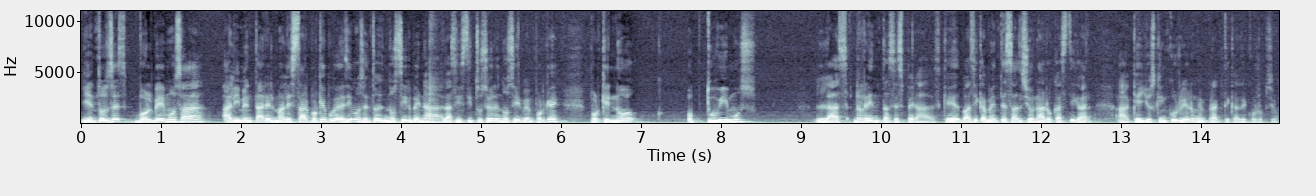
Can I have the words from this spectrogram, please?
Y entonces volvemos a alimentar el malestar. ¿Por qué? Porque decimos entonces no sirve nada, las instituciones no sirven. ¿Por qué? Porque no obtuvimos las rentas esperadas, que es básicamente sancionar o castigar a aquellos que incurrieron en prácticas de corrupción.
